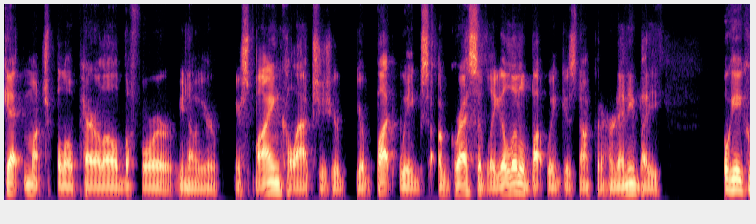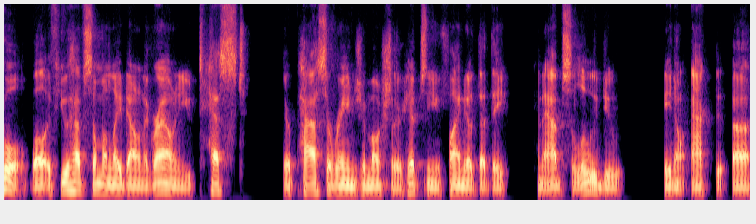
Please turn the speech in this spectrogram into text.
get much below parallel before you know your your spine collapses your your butt winks aggressively a little butt wink is not going to hurt anybody okay, cool. Well, if you have someone lay down on the ground and you test their passive range of motion of their hips and you find out that they can absolutely do, you know, act uh,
